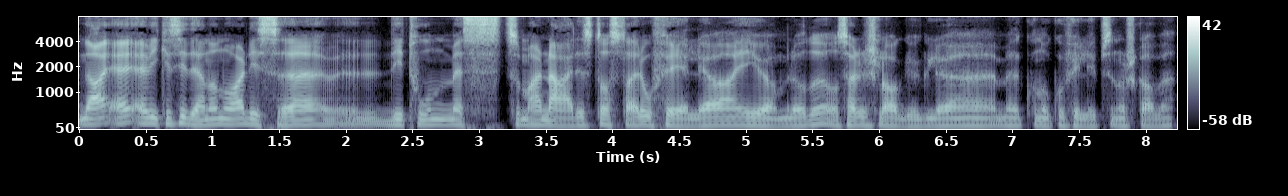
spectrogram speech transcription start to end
Nei, jeg, vil ikke si det ennå. Nå er disse de to mest som er nærest oss. Det er Ofelia i Ø-området, og så er det slagugle med ConocoPhillips i Norskehavet.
